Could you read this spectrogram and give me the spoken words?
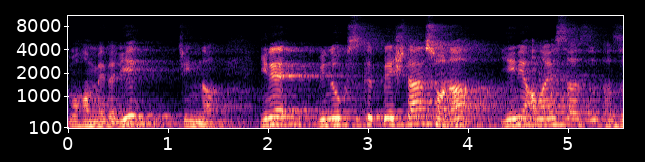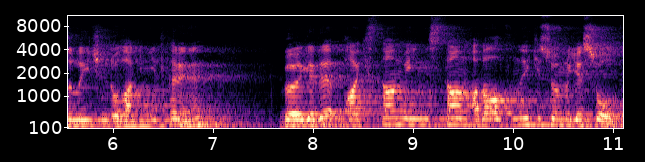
Muhammed Ali Cinnah. Yine 1945'ten sonra yeni anayasa hazırlığı içinde olan İngiltere'nin bölgede Pakistan ve Hindistan adı altında iki sömürgesi oldu.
